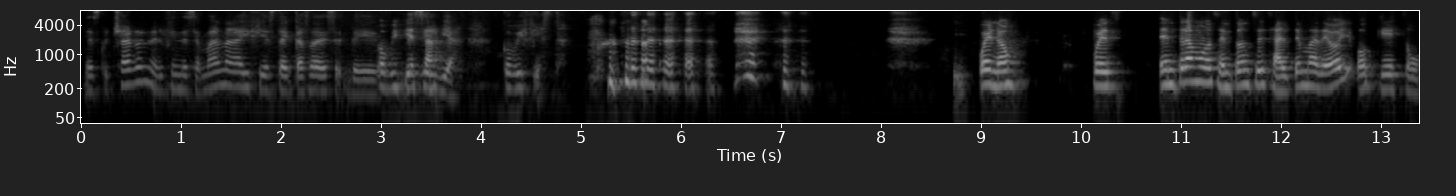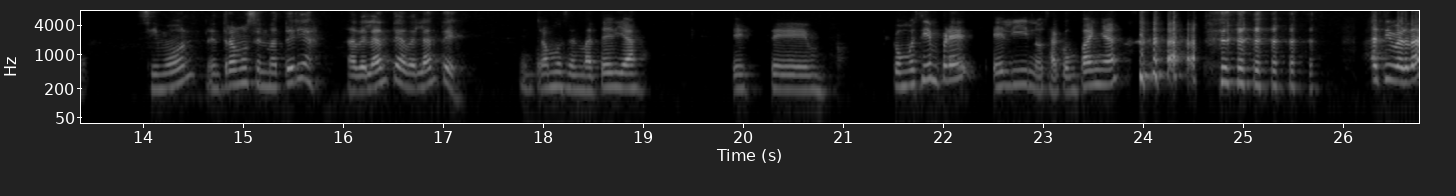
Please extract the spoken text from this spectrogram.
Ya escucharon, el fin de semana hay fiesta en casa de, de, Covid de fiesta. Silvia. COVID fiesta. Bueno, pues entramos entonces al tema de hoy o queso. Simón, entramos en materia. Adelante, adelante. Entramos en materia. Este, como siempre, Eli nos acompaña. Ah, sí, ¿verdad?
